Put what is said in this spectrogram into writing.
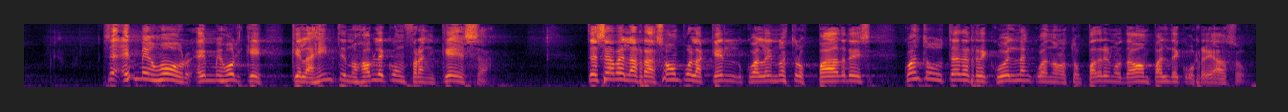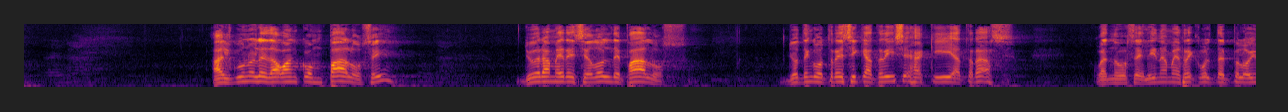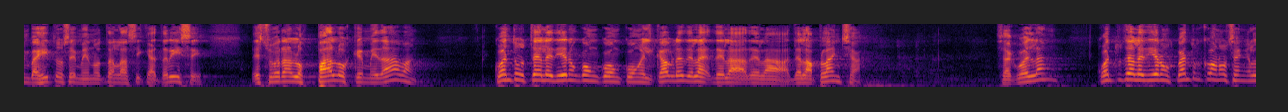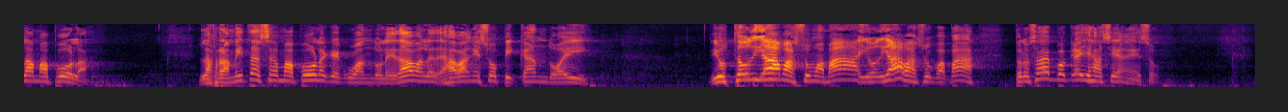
sea, es mejor, es mejor que, que la gente nos hable con franqueza. Usted sabe la razón por la que, cuál es nuestros padres. ¿Cuántos de ustedes recuerdan cuando nuestros padres nos daban un par de correazos? Algunos le daban con palos, ¿sí? Yo era merecedor de palos. Yo tengo tres cicatrices aquí atrás. Cuando Celina me recorta el pelo bien bajito, se me notan las cicatrices. Esos eran los palos que me daban. ¿Cuántos ustedes le dieron con, el cable de la, de, la, de, la, de la plancha? ¿Se acuerdan? ¿Cuántos ustedes le dieron? ¿Cuántos conocen la amapola? Las ramitas de esa amapola que cuando le daban, le dejaban eso picando ahí. Y usted odiaba a su mamá y odiaba a su papá. Pero ¿sabe por qué ellos hacían eso?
